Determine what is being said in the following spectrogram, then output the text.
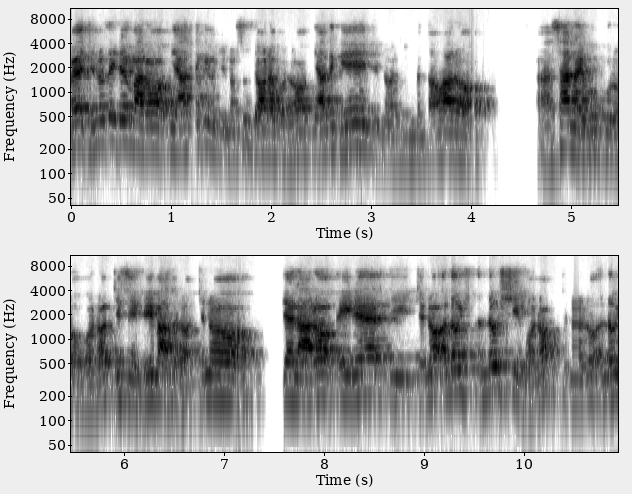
မဲ့ကျွန်တော်စိတ်ထဲမှာတော့ဘုရားသခင်ကိုကျွန်တော်ဆုတောင်းတယ်ပေါ့နော်ဘုရားသခင်ကျွန်တော်ဒီ2000ကတော့အာစနိုင်ဖို့ကိုတော့ပေါ့နော်ပြင်ဆင်ပေးပါဆိုတော့ကျွန်တော်ပြန်လာတော့အိမ်ထဲဒီကျွန်တော်အလုပ်အလုပ်ရှင်ပေါ့နော်ကျွန်တော်တို့အလုပ်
